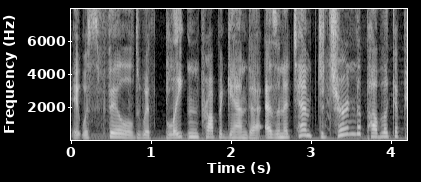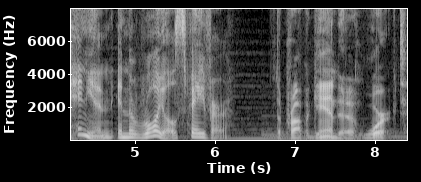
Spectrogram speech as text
It was filled with blatant propaganda as an attempt to turn the public opinion in the royals' favor. The propaganda worked.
